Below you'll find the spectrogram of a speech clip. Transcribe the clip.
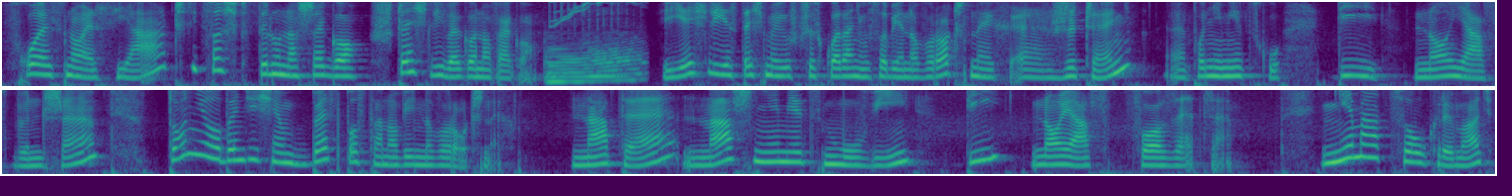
Frohes Neues Jahr, czyli coś w stylu naszego szczęśliwego nowego. Jeśli jesteśmy już przy składaniu sobie noworocznych e, życzeń, e, po niemiecku die Neujahrswünsche, to nie obędzie się bez postanowień noworocznych. Na te nasz Niemiec mówi die Neujahrsvorsätze. Nie ma co ukrywać,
